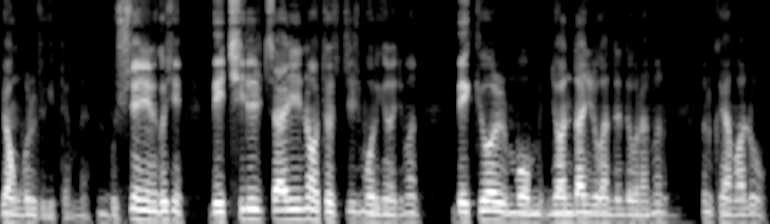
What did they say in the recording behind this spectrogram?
명분을 주기 때문에 네. 뭐 휴전이라는 것이 며칠짜리는 어쩔지 모르긴 하지만 몇 개월 뭐 연 단위로 간다고 그러면 음. 그건 그야말로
